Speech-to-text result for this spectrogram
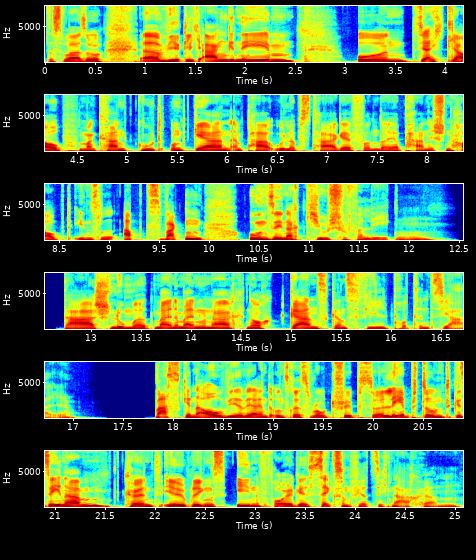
Das war also äh, wirklich angenehm und ja, ich glaube, man kann gut und gern ein paar Urlaubstage von der japanischen Hauptinsel abzwacken und sie nach Kyushu verlegen. Da schlummert meiner Meinung nach noch ganz, ganz viel Potenzial. Was genau wir während unseres Roadtrips so erlebt und gesehen haben, könnt ihr übrigens in Folge 46 nachhören.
